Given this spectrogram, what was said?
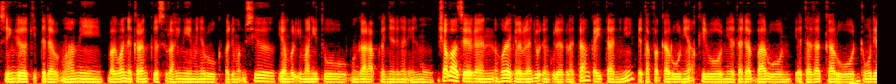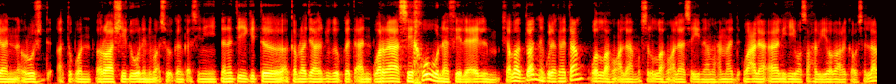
sehingga kita dapat memahami bagaimana kerangka surah ini menyeru kepada manusia yang beriman itu menggarapkannya dengan ilmu. InsyaAllah saya akan huraikan lebih lanjut dan kuliah akan datang kaitan ini. Ya tafakkarun, ya akilun, ya tadabbarun, ya tadhakkarun. Kemudian rushd ataupun rashidun yang dimaksudkan kat sini. Dan nanti kita akan belajar juga perkataan warasikhuna fil ilm. InsyaAllah tuan dan kuliah akan datang. Wallahu alam. Wassallallahu ala sayyidina Muhammad wa ala alihi wa sahbihi wa baraka wa sallam.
